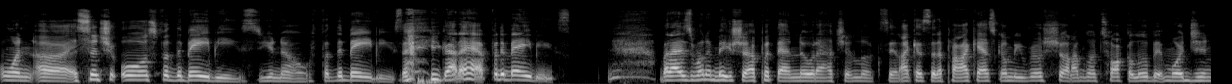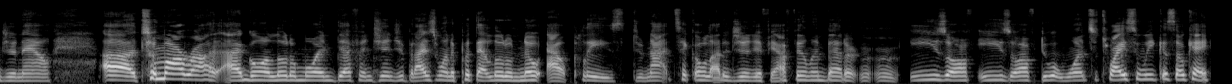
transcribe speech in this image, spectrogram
on uh, essential oils for the babies, you know, for the babies. you gotta have for the babies. But I just want to make sure I put that note out your looks. And like I said, the podcast is gonna be real short. I'm gonna talk a little bit more ginger now uh, tomorrow I, go a little more in depth in ginger, but I just want to put that little note out. Please do not take a whole lot of ginger. If y'all feeling better, mm-mm. ease off, ease off. Do it once or twice a week. It's okay,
